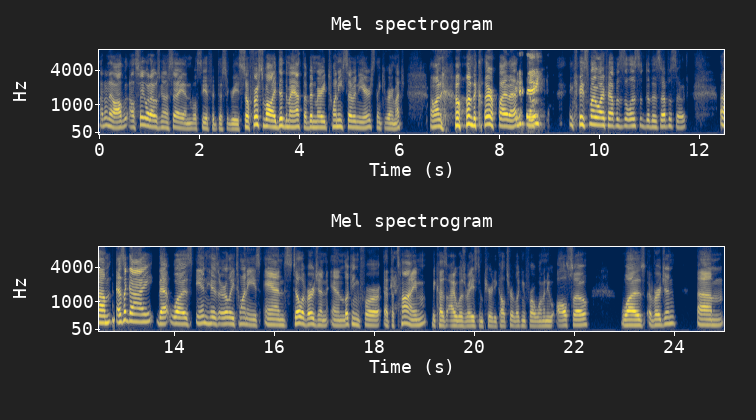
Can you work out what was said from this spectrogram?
I don't know. I'll I'll say what I was going to say, and we'll see if it disagrees. So first of all, I did the math. I've been married 27 years. Thank you very much. I want I wanted to clarify that in, in case my wife happens to listen to this episode. Um, as a guy that was in his early 20s and still a virgin and looking for at the time because I was raised in purity culture, looking for a woman who also was a virgin. Um,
